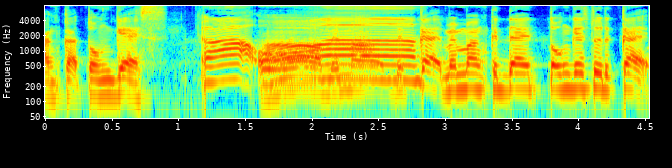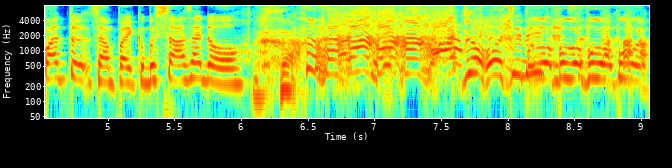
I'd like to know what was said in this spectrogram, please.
angkat tong gas. Ah, oh. Ah, memang dekat memang kedai tong gas tu dekat. Patut sampai ke besar sado. Aduh, macam. Perut, perut, perut, perut.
